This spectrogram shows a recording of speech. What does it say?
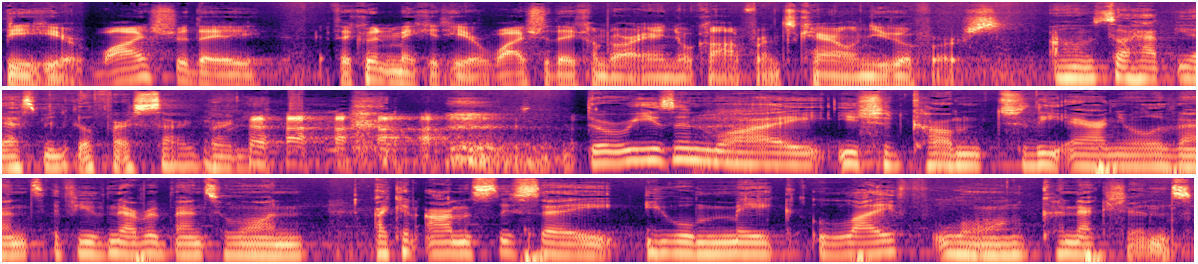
be here? Why should they, if they couldn't make it here, why should they come to our annual conference? Carolyn, you go first. Oh, I'm so happy you asked me to go first. Sorry, Bernie. the reason why you should come to the annual event, if you've never been to one, I can honestly say you will make lifelong connections.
